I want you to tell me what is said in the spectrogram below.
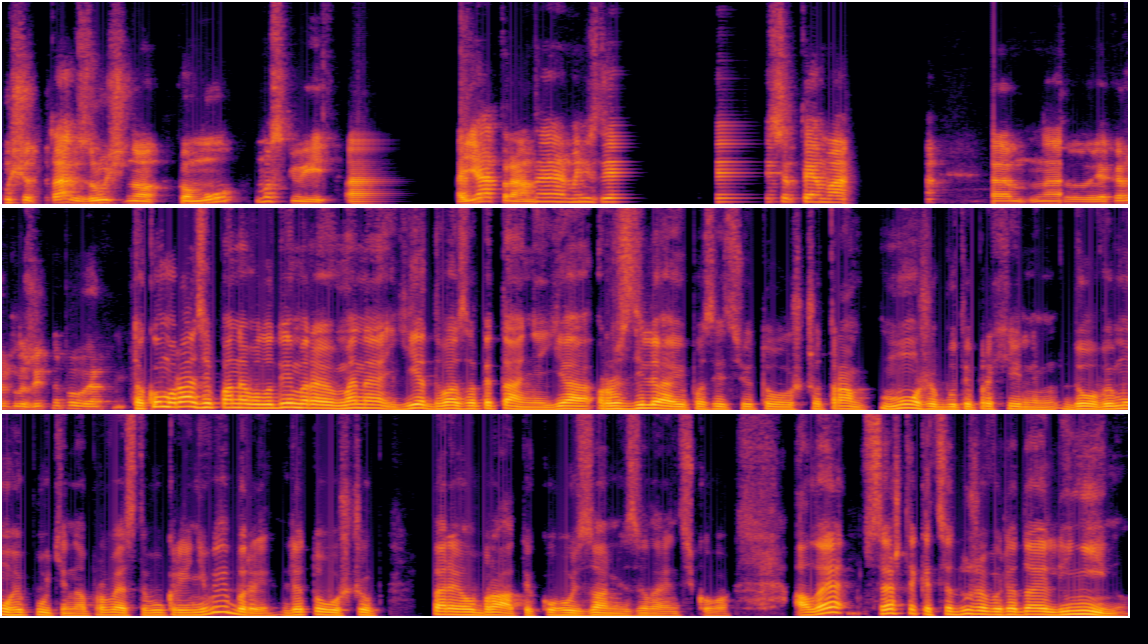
тому що так зручно кому Москві. А, я Трамп. Мені здається, тема, е, е, як кажуть, лежить на поверхні. В такому разі, пане Володимире, в мене є два запитання. Я розділяю позицію того, що Трамп може бути прихильним до вимоги Путіна провести в Україні вибори для того, щоб переобрати когось замість Зеленського. Але все ж таки це дуже виглядає лінійно.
